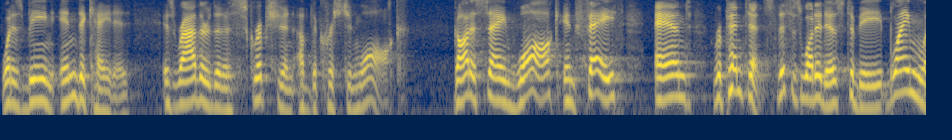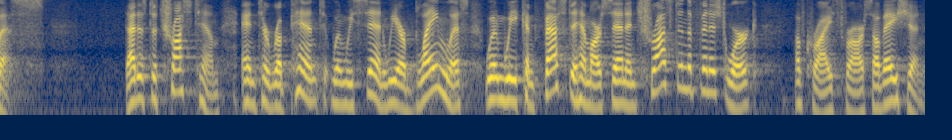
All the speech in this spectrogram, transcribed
What is being indicated is rather the description of the Christian walk. God is saying, walk in faith and repentance. This is what it is to be blameless. That is to trust Him and to repent when we sin. We are blameless when we confess to Him our sin and trust in the finished work of Christ for our salvation.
